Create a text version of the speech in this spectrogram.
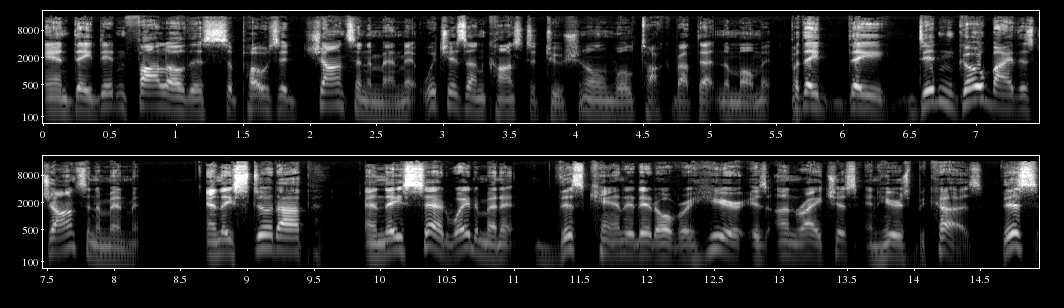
and they didn't follow this supposed Johnson Amendment, which is unconstitutional, and we'll talk about that in a moment. But they, they didn't go by this Johnson Amendment, and they stood up and they said, wait a minute, this candidate over here is unrighteous, and here's because. This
